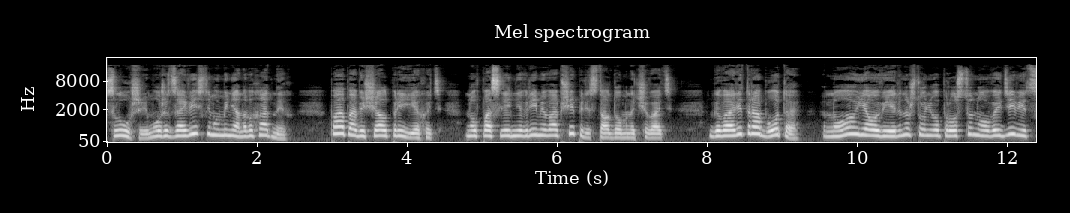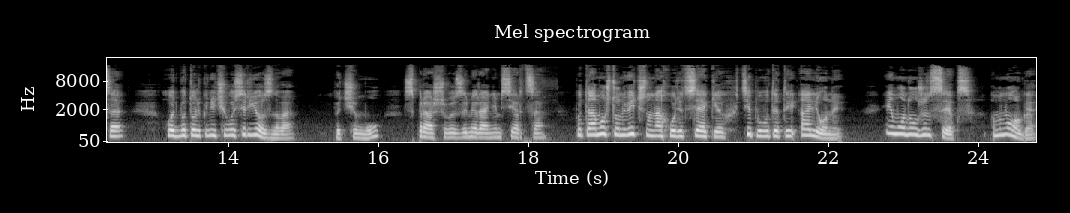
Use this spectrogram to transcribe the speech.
Слушай, может, зависнем у меня на выходных? Папа обещал приехать, но в последнее время вообще перестал дома ночевать. Говорит, работа, но я уверена, что у него просто новая девица. Хоть бы только ничего серьезного. Почему? Спрашиваю с замиранием сердца. Потому что он вечно находит всяких, типа вот этой Алены. Ему нужен секс. Много.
